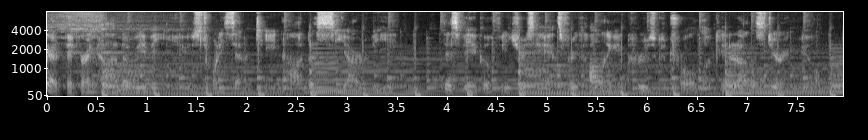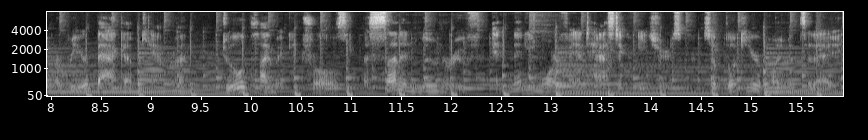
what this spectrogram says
Here at Pickering Honda, we have a used 2017 Honda CRV. This vehicle features hands-free calling and cruise control located on the steering wheel, a rear backup camera, dual climate controls, a sun and moon roof, and many more fantastic features. So book your appointment today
